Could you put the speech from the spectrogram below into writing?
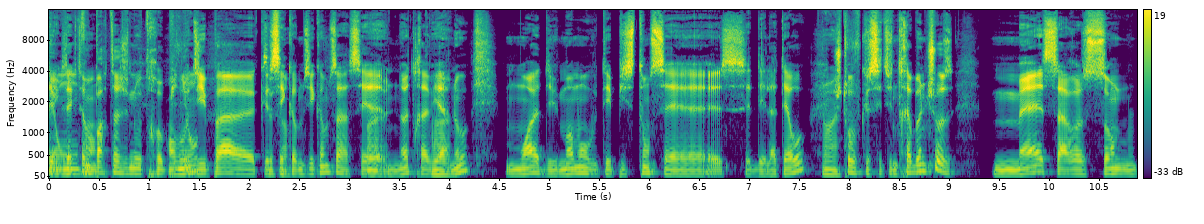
et on partage notre opinion. On vous dit pas euh, que c'est comme ci comme ça. C'est notre avis à nous. Moi, du moment où tes pistons c'est des latéraux, je trouve que c'est une très bonne chose. Mais ça ressemble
